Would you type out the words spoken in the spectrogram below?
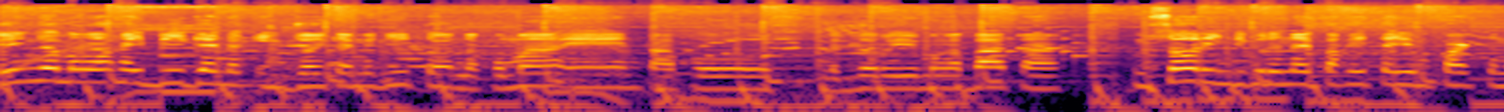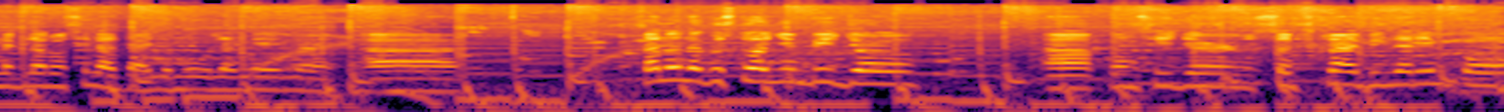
So yun nga mga kaibigan, nag-enjoy kami dito na kumain, tapos naglaro yung mga bata. I'm sorry, hindi ko na naipakita yung part na naglaro sila dahil umuulan ngayon na. Ah, sana nagustuhan yung video, ah, consider subscribing na rin po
